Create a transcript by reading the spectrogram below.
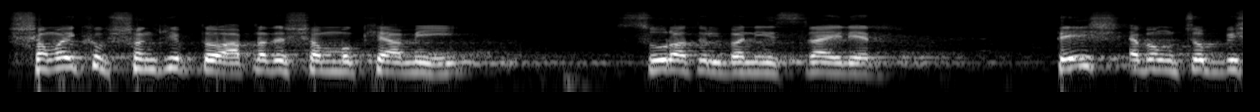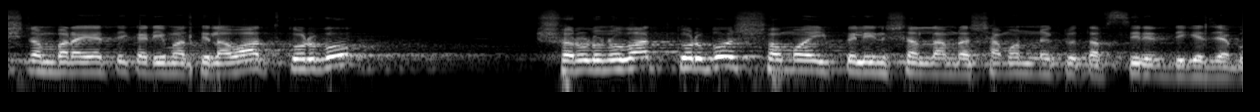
সময় খুব সংক্ষিপ্ত, আপনাদের সম্মুখে আমি সুরাতুল বানী ইসরায়েলের তেইশ এবং চব্বিশ নম্বর আয়াতে কারিমা তিলাওয়াত করব। সরল অনুবাদ করব সময় পেলে ইনশাল্লাহ আমরা সামান্য একটু তাফসিরের দিকে যাব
